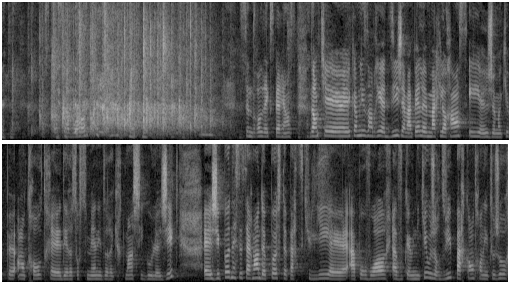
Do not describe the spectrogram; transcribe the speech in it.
C'est une drôle d'expérience. Donc, euh, comme les André a dit, je m'appelle Marie-Laurence et euh, je m'occupe, euh, entre autres, des ressources humaines et du recrutement chez GoLogic. Je n'ai pas nécessairement de poste particulier à pourvoir, à vous communiquer aujourd'hui. Par contre, on est toujours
